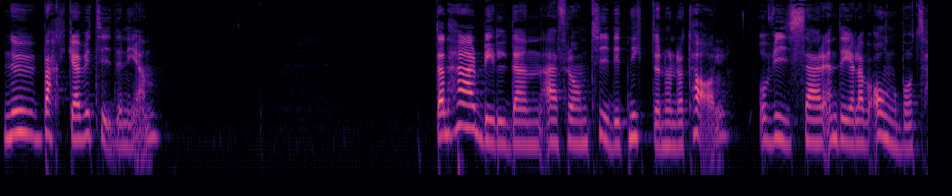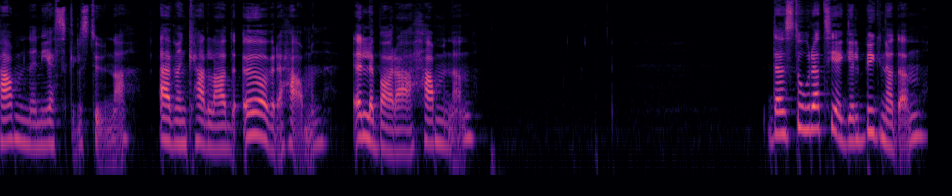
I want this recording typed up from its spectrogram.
Nu backar vi tiden igen. Den här bilden är från tidigt 1900-tal och visar en del av ångbåtshamnen i Eskilstuna, även kallad Övre hamn eller bara hamnen. Den stora tegelbyggnaden,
